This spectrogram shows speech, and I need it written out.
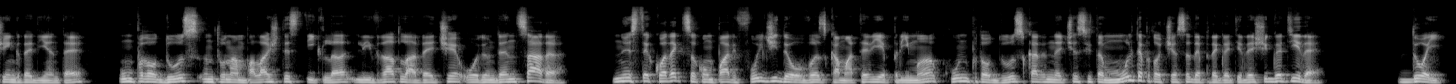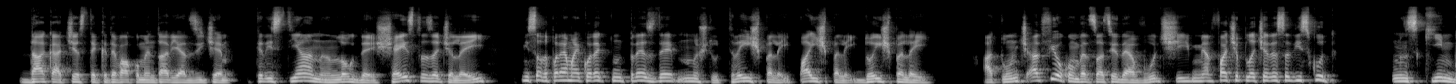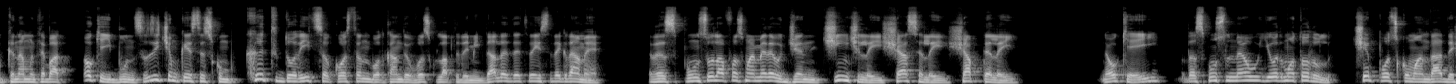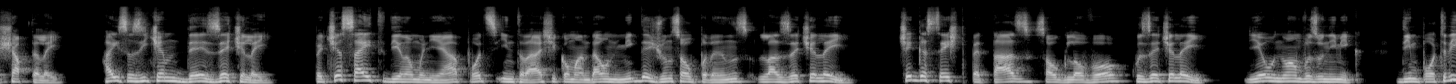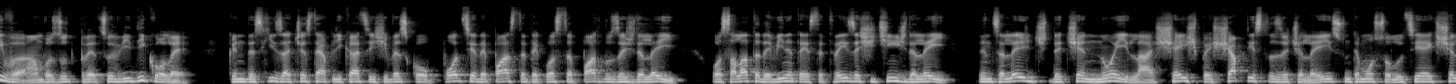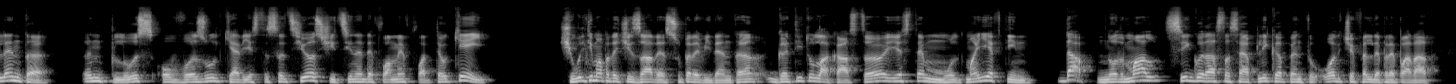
ingrediente, un produs într-un ambalaj de sticlă livrat la rece oriunde în țară. Nu este corect să compari fulgii de ovăz ca materie primă cu un produs care necesită multe procese de pregătire și gătire. 2. Dacă aceste câteva comentarii ar zice Cristian în loc de 16 lei, mi s-ar părea mai corect un preț de, nu știu, 13 lei, 14 lei, 12 lei. Atunci ar fi o conversație de avut și mi-ar face plăcere să discut. În schimb, când am întrebat, ok, bun, să zicem că este scump, cât doriți să coste un borcan de ovăz cu lapte de migdale de 300 de grame? Răspunsul a fost mai mereu gen 5 lei, 6 lei, 7 lei. Ok, răspunsul meu e următorul. Ce poți comanda de 7 lei? Hai să zicem de 10 lei. Pe ce site din România poți intra și comanda un mic dejun sau prânz la 10 lei? Ce găsești pe Taz sau Glovo cu 10 lei? Eu nu am văzut nimic. Din potrivă, am văzut prețuri ridicole. Când deschizi aceste aplicații și vezi că o porție de pastă te costă 40 de lei, o salată de vinete este 35 de lei, înțelegi de ce noi la 16-17 lei suntem o soluție excelentă. În plus, ovăzul chiar este sățios și ține de foame foarte ok. Și ultima precizare super evidentă, gătitul la casă este mult mai ieftin. Da, normal, sigur asta se aplică pentru orice fel de preparat.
